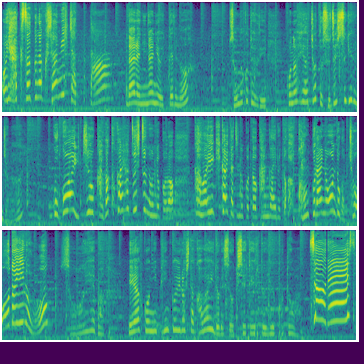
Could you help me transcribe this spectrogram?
お約束のくしゃみしちゃった。誰に何を言ってるの？そんなことよりこの部屋ちょっと涼しすぎるんじゃない？ここは一応科学開発室なんだから可愛い機械たちのことを考えるとこんくらいの温度がちょうどいいのよ。そういえばエアコンにピンク色した可愛いドレスを着せているということは。そうです。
